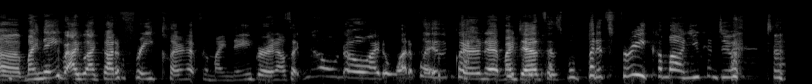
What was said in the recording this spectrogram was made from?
uh, my neighbor, I, I got a free clarinet from my neighbor, and I was like, no, no, I don't want to play the clarinet. My dad says, well, but it's free. Come on, you can do it.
